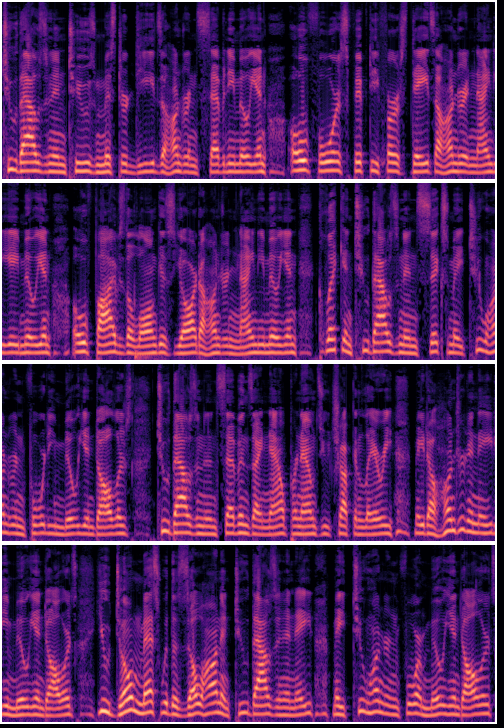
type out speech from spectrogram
2002's Mr. Deeds $170 million. 04's 50 First Dates $198 million. 05's The Longest Yard 190 million. Click in 2006 made 240 million dollars. 2007's I Now Pronounce You Chuck and Larry made 180 million dollars. You Don't Mess with the Zohan in 2008 made 204 million dollars.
